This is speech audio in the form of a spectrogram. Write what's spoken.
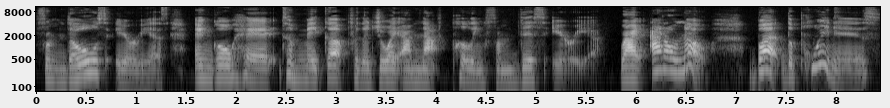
from those areas and go ahead to make up for the joy i'm not pulling from this area right? I don't know. But the point is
